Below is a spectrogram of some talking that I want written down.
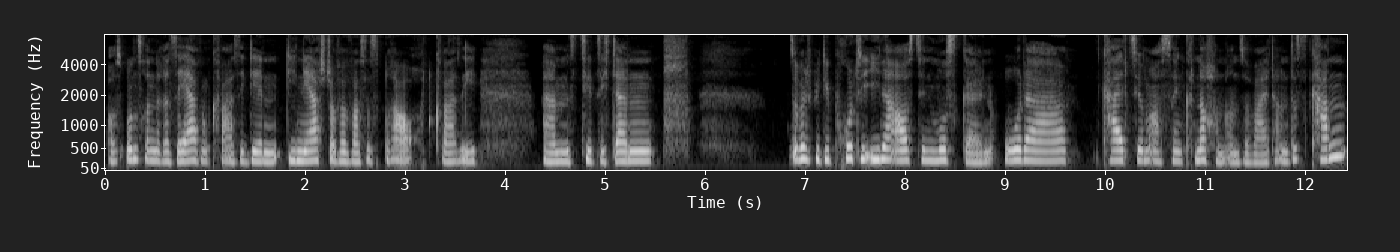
aus unseren Reserven quasi den, die Nährstoffe, was es braucht, quasi. Ähm, es zieht sich dann pff, zum Beispiel die Proteine aus den Muskeln oder Kalzium aus den Knochen und so weiter. Und das kann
